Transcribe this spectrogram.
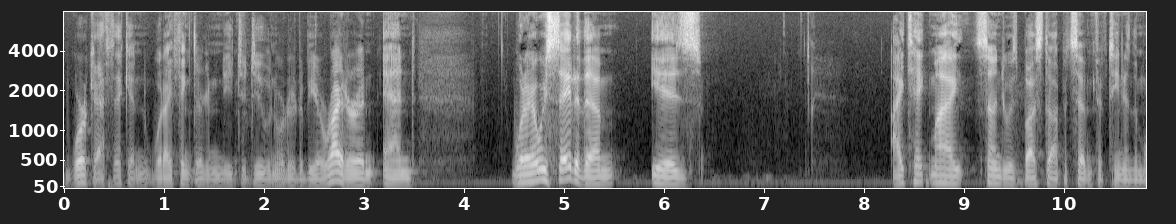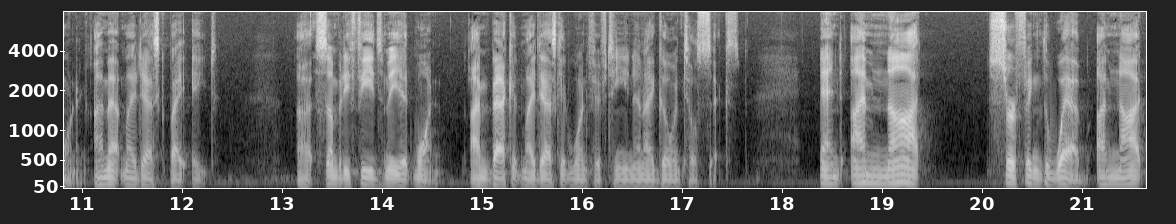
work ethic and what I think they're going to need to do in order to be a writer. And, and what I always say to them is, I take my son to his bus stop at 7:15 in the morning. I'm at my desk by 8. Uh, somebody feeds me at 1. I'm back at my desk at 1:15 and I go until 6. And I'm not surfing the web. I'm not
